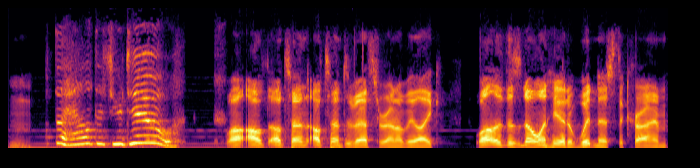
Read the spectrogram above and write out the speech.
Hmm. What the hell did you do? Well, I'll I'll turn I'll turn to Vesper and I'll be like, well, if there's no one here to witness the crime,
